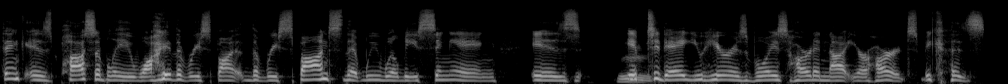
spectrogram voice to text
think is possibly why the response the response that we will be singing is if Hmm, today you hear his voice harden not your hearts because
